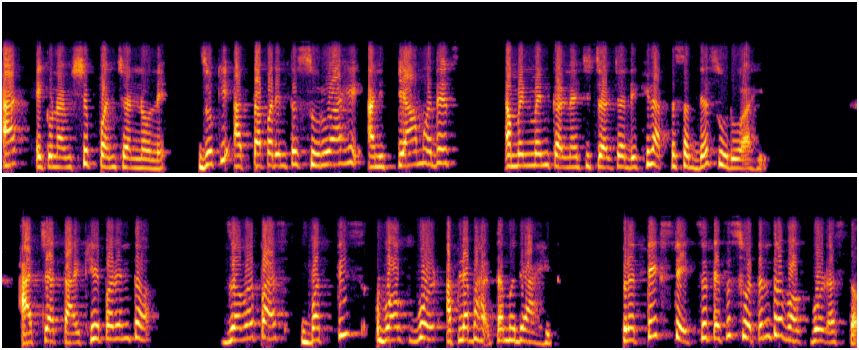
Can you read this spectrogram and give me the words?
ऍक्ट एकोणावीसशे पंच्याण्णव ने जो की आतापर्यंत सुरू आहे आणि त्यामध्येच अमेंडमेंट करण्याची चर्चा देखील आता सध्या सुरू आहे. आजच्या तारखेपर्यंत जवळपास बत्तीस वर्क बोर्ड आपल्या भारतामध्ये आहेत. प्रत्येक स्टेटचं त्याचं स्वतंत्र वर्क बोर्ड असतं.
